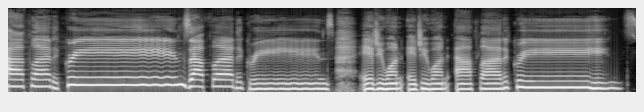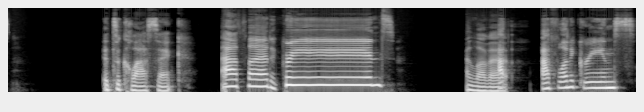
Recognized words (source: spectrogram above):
Athletic Greens, Athletic Greens, AG1, AG1, Athletic Greens. It's a classic. Athletic Greens. I love it. A- Athletic Greens.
